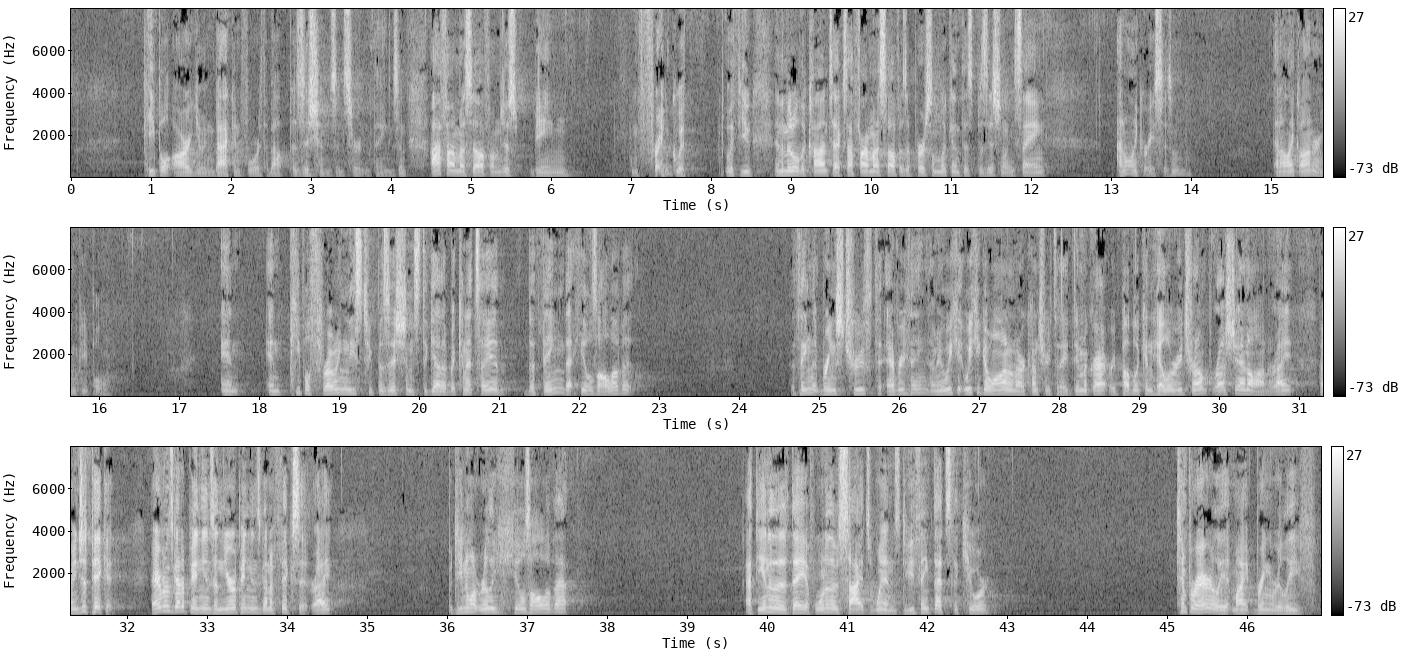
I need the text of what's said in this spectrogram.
People arguing back and forth about positions and certain things. And I find myself, I'm just being frank with, with you, in the middle of the context, I find myself as a person looking at this positionally saying, I don't like racism, and I like honoring people. And, and people throwing these two positions together. But can I tell you, the thing that heals all of it the thing that brings truth to everything. I mean, we could, we could go on in our country today Democrat, Republican, Hillary, Trump, Russia, and on, right? I mean, just pick it. Everyone's got opinions, and your opinion's going to fix it, right? But do you know what really heals all of that? At the end of the day, if one of those sides wins, do you think that's the cure? Temporarily, it might bring relief.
